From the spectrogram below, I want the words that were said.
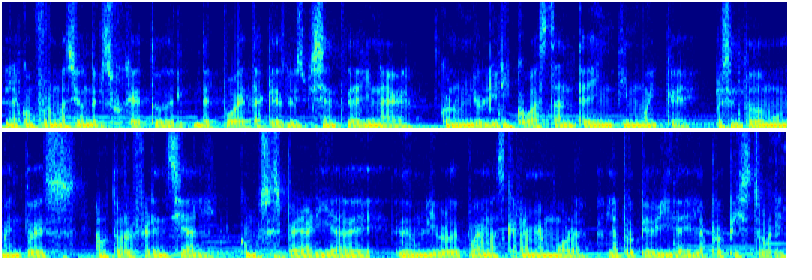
en la conformación del sujeto, del, poeta que es Luis Vicente de Aguinaga, con un yo lírico bastante íntimo y que pues en todo momento es autorreferencial, como se esperaría de, de un libro de poemas que rememora la propia vida y la propia historia.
